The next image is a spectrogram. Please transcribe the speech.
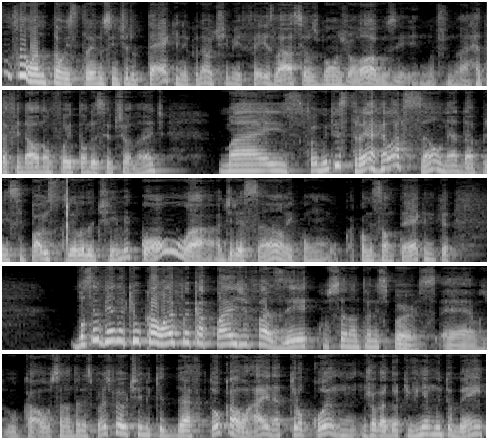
não foi um ano tão estranho no sentido técnico, né? O time fez lá seus bons jogos e no, a reta final não foi tão decepcionante, mas foi muito estranha a relação, né, da principal estrela do time com a, a direção e com a comissão técnica. Você vendo que o Kawhi foi capaz de fazer com o San Antonio Spurs. É, o, o, San Antonio Spurs foi o time que draftou o Kawhi, né, trocou um jogador que vinha muito bem,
